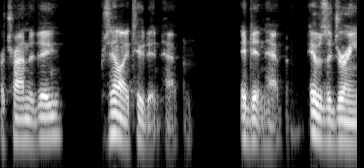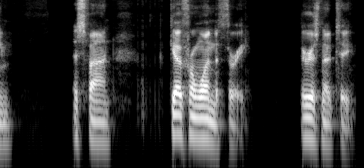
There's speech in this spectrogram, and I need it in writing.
are trying to do. Pretend like two didn't happen. It didn't happen. It was a dream. It's fine. Go from one to three. There is no two.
